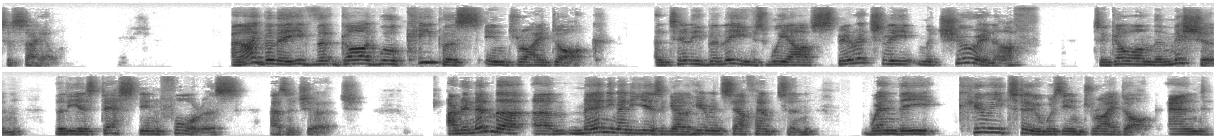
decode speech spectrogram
to sail. And I believe that God will keep us in dry dock until he believes we are spiritually mature enough to go on the mission that he has destined for us as a church. I remember um, many, many years ago here in Southampton when the QE2 was in dry dock and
